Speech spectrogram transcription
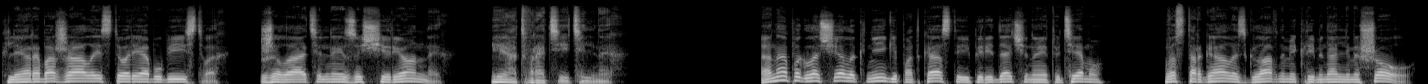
Клэр обожала истории об убийствах, желательно изощренных и отвратительных. Она поглощала книги, подкасты и передачи на эту тему, восторгалась главными криминальными шоу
